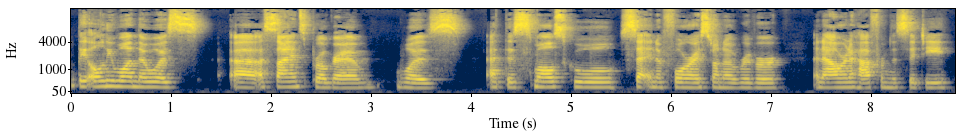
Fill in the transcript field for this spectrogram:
the only one that was uh, a science program was at this small school set in a forest on a river, an hour and a half from the city.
